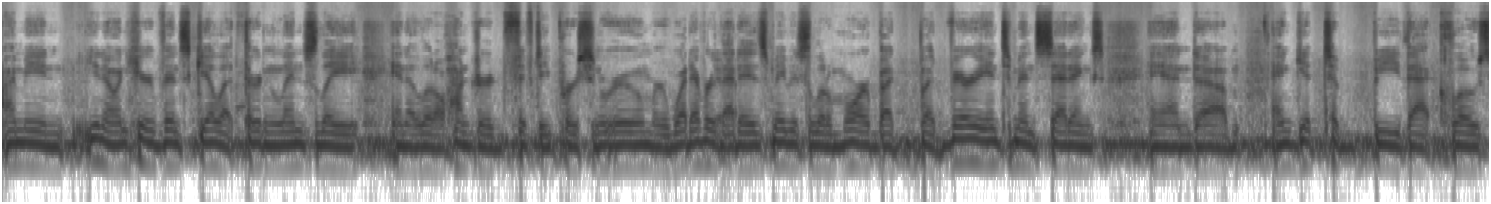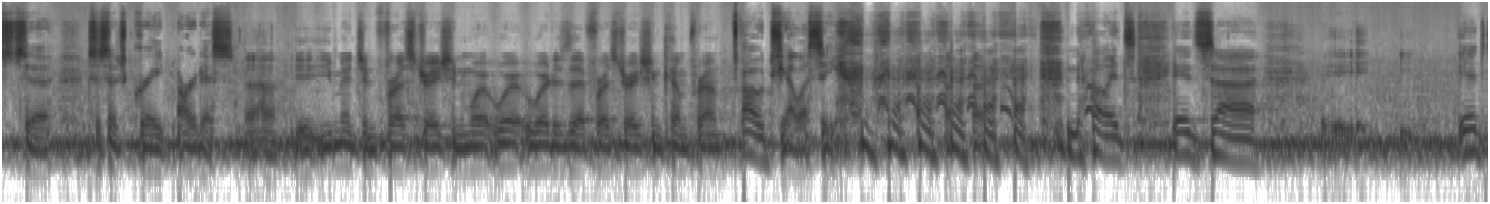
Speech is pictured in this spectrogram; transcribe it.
I mean, you know, and hear Vince Gill at Third and Lindsley in a little 150 person room or whatever yeah. that is. Maybe it's a little more, but but very intimate settings, and um, and get to be that close to to such great artists. Uh-huh. You mentioned frustration. Where, where, where does that frustration come from? Oh, jealousy. no, it's it's uh, it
